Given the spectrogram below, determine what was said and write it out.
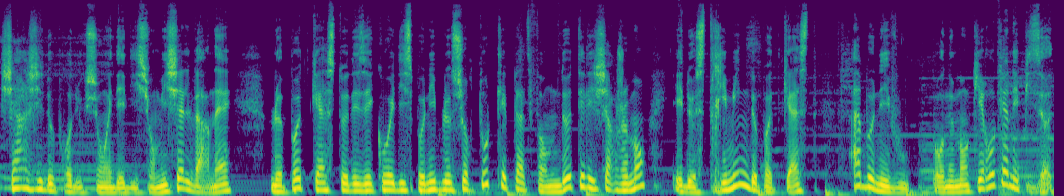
chargé de production et d'édition Michel Varnet. Le podcast des Échos est disponible sur toutes les plateformes de téléchargement et de streaming de podcasts. Abonnez-vous pour ne manquer aucun épisode.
